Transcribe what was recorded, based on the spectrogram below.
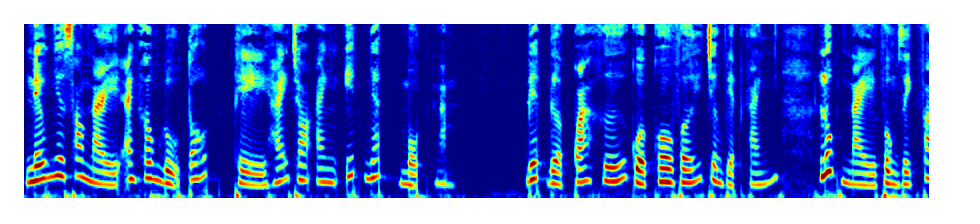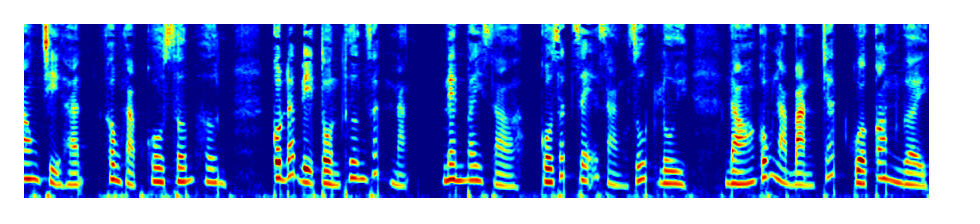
nếu như sau này anh không đủ tốt, thì hãy cho anh ít nhất một năm. Biết được quá khứ của cô với Trương Việt Khánh, lúc này Phùng Dịch Phong chỉ hận không gặp cô sớm hơn. Cô đã bị tổn thương rất nặng, nên bây giờ cô rất dễ dàng rút lui. Đó cũng là bản chất của con người.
